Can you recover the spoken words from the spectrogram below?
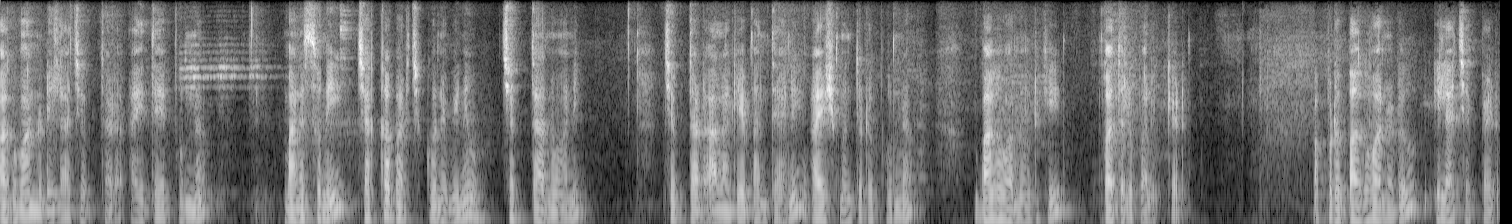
భగవానుడు ఇలా చెప్తాడు. అయితే పున్న మనసుని చక్కబరుచుకొని విను చెప్తాను అని చెప్తాడు. అలాగే బంతే అని ఆయుష్మంతుడు పున్న భగవానుడికి బదులు పలికాడు. అప్పుడు భగవానుడు ఇలా చెప్పాడు.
